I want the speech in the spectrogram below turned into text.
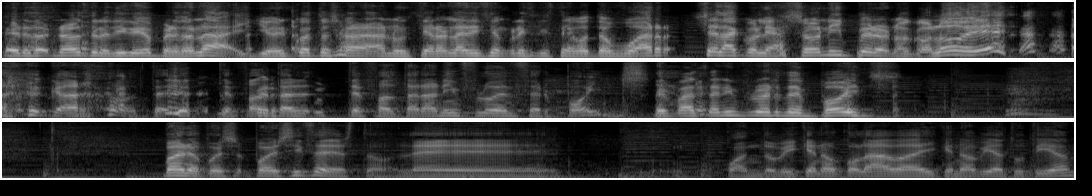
perdón, no te lo digo yo, perdona. Yo en cuanto se anunciaron la edición coleccionista de God of War, se la colé a Sony, pero no coló, ¿eh? claro, te, te faltan, te faltarán influencer points. Me faltan influencer points. Bueno, pues, pues hice esto. Le... Cuando vi que no colaba y que no había tu tía.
